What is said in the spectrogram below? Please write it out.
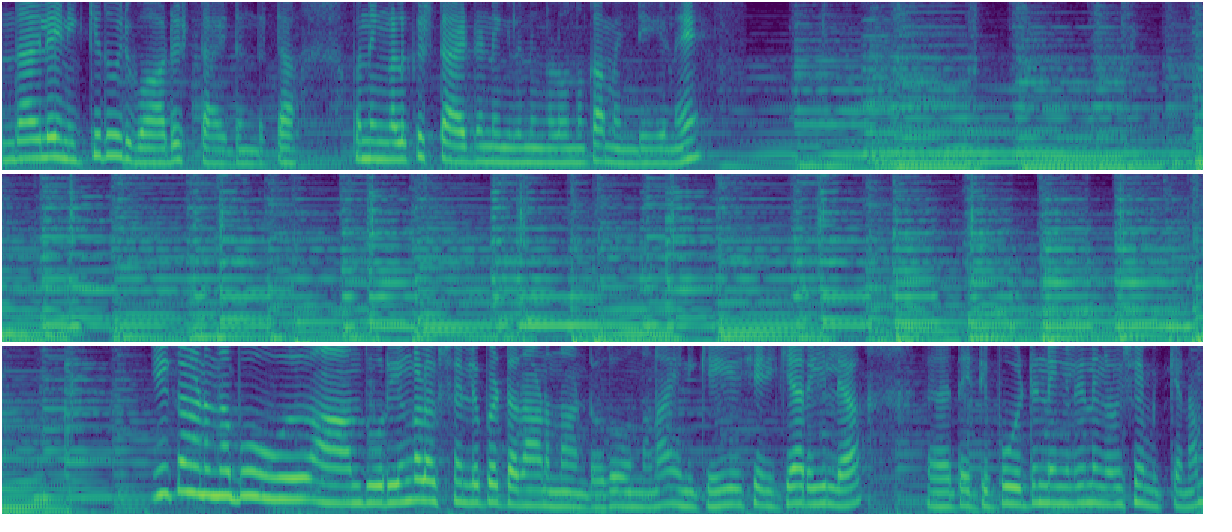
എന്തായാലും എനിക്കിത് ഒരുപാട് ഇഷ്ടമായിട്ടുണ്ട് കേട്ടോ അപ്പോൾ നിങ്ങൾക്ക് ഇഷ്ടമായിട്ടുണ്ടെങ്കിൽ നിങ്ങളൊന്ന് കമന്റ് ചെയ്യണേ. ഈ കാണുന്ന പൂവ് ആന്തൂറിയം കളക്ഷനിൽ പെട്ടതാണെന്നാണ്ടോ തോന്നണം. എനിക്ക് ശരിക്കും അറിയില്ല. തെറ്റിപ്പോയിട്ടുണ്ടെങ്കിൽ നിങ്ങൾ ക്ഷമിക്കണം.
